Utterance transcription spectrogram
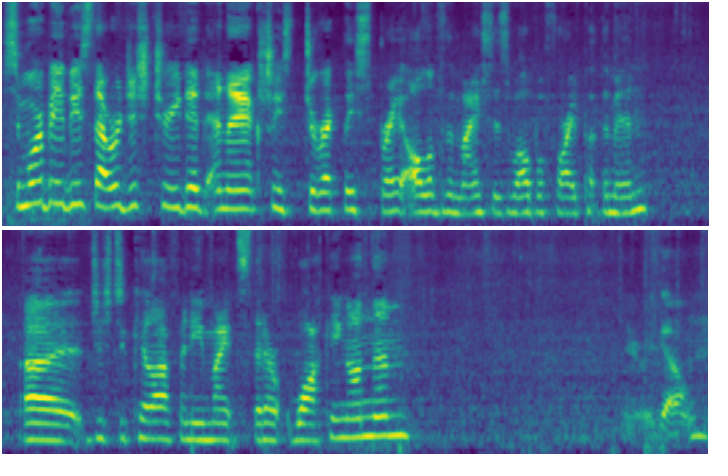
Some more babies that were just treated, and I actually directly spray all of the mice as well before I put them in. Uh, just to kill off any mites that are walking on them. There we go.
